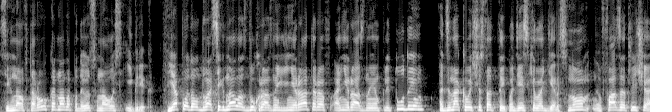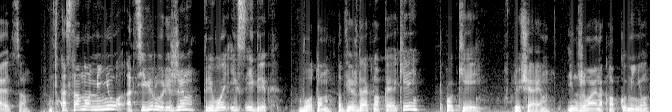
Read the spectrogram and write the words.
сигнал второго канала подается на ось Y. Я подал два сигнала с двух разных генераторов, они разные амплитуды, одинаковой частоты по 10 кГц, но фазы отличаются. В основном меню активирую режим кривой XY. Вот он, подтверждаю кнопкой ОК. Окей. Включаем. И нажимаю на кнопку меню.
